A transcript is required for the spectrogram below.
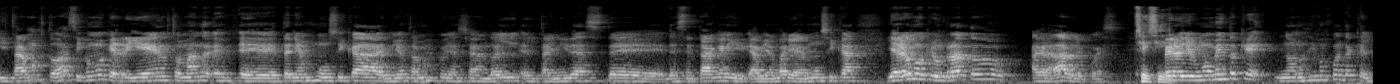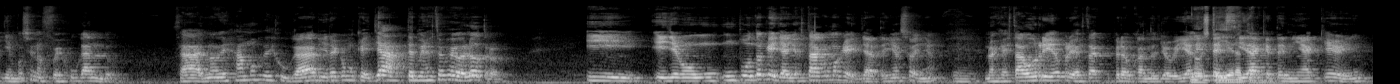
y estábamos todos así como que riendo, tomando. eh, eh, teníamos música, el mío estábamos escuchando el, el Tiny Desk de, de Zentangen y había variedad de música. Y era como que un rato agradable, pues. sí sí Pero llegó un momento que no nos dimos cuenta que el tiempo se nos fue jugando. O sea, no dejamos de jugar y era como que ya, terminó este juego el otro. Y, y llegó un, un punto que ya yo estaba como que ya tenía sueño. No es que estaba aburrido, pero, ya está, pero cuando yo veía No, la intensidad que tenía Kevin,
